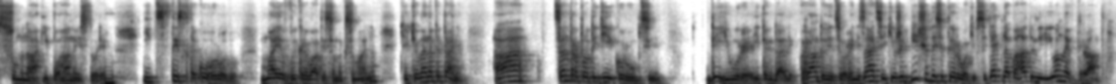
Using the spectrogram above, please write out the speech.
сумна і погана історія. І тиск такого роду має викриватися максимально. Тільки в мене питання: а Центр протидії корупції, де Юре і так далі, грантові це організації, які вже більше 10 років сидять на багатомільйонних грантах.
